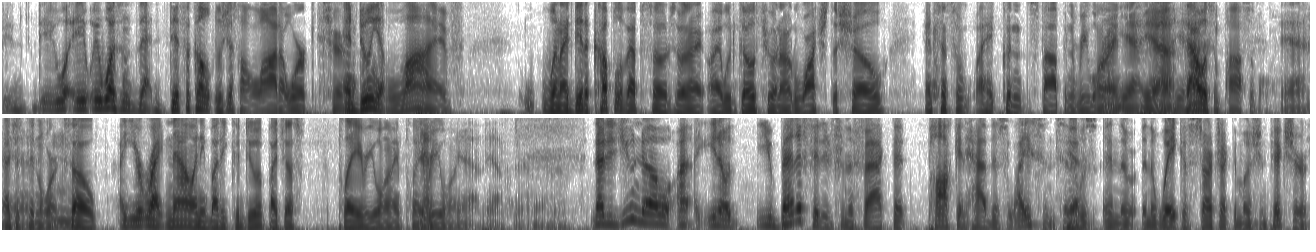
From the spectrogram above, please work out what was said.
it, it, it wasn't that difficult. It was just a lot of work. Sure. And doing it live, when I did a couple of episodes, when I, I would go through and I would watch the show, and since I couldn't stop and rewind, Yeah, Yeah. yeah, that was impossible. Yeah, that just yeah. didn't work. So uh, you're right. Now anybody could do it by just play, rewind, play, Yeah. rewind. yeah, yeah. Now, did you know? Uh, you know, you benefited from the fact that Pocket had this license, and Yeah. it was in the in the wake of Star Trek: The Motion Picture.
